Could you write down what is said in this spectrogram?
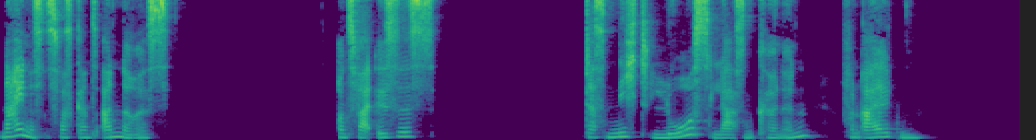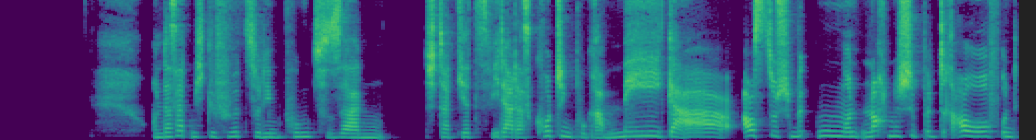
Nein, es ist was ganz anderes. Und zwar ist es das nicht loslassen können von Alten. Und das hat mich geführt zu dem Punkt zu sagen, statt jetzt wieder das Coaching-Programm mega auszuschmücken und noch eine Schippe drauf und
